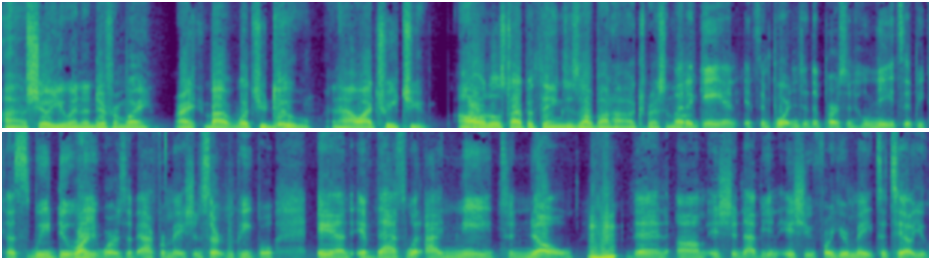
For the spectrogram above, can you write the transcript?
I'll show you in a different way, right? By what you do and how I treat you. All of those type of things is all about how I express love. But again, it's important to the person who needs it because we do Right. need words of affirmation, certain people. And if that's what I need to know, Mm-hmm. then um, it should not be an issue for your mate to tell you,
